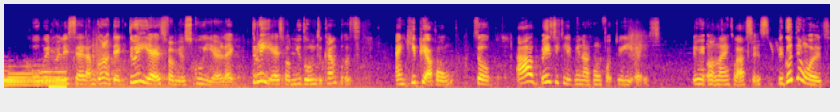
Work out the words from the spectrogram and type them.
COVID really said, I'm going to take three years from your school year, like three years from you going to campus and keep you at home. So I've basically been at home for three years doing online classes. The good thing was,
